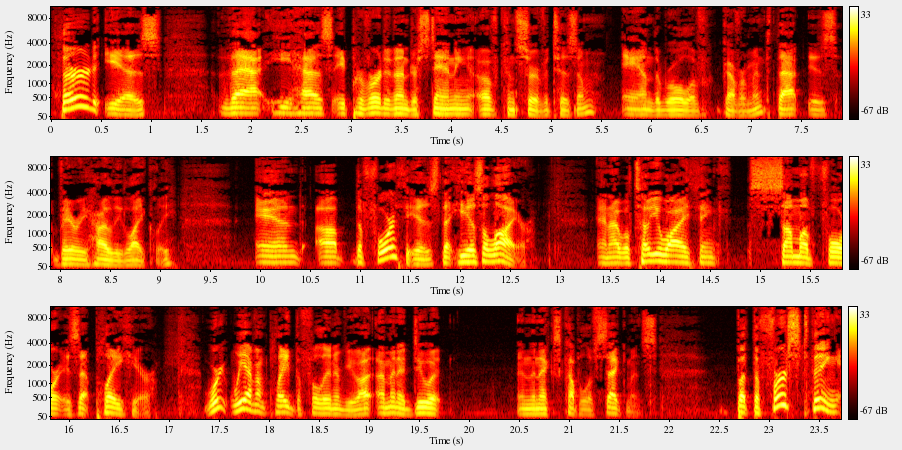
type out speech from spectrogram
Third is that he has a perverted understanding of conservatism and the role of government. That is very highly likely. And uh, the fourth is that he is a liar. And I will tell you why I think some of four is at play here. We're, we have not played the full interview. I, I'm going to do it in the next couple of segments. But the first thing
